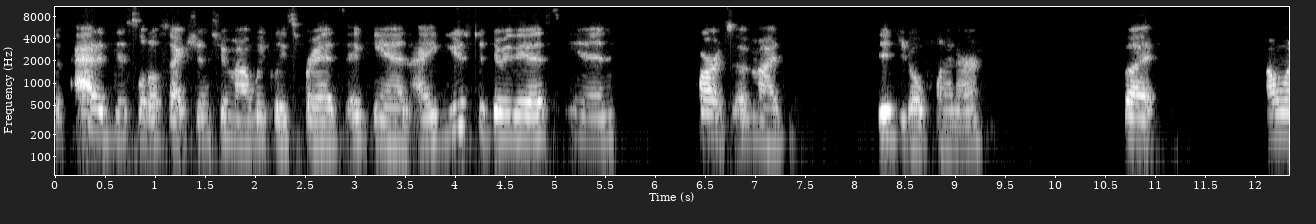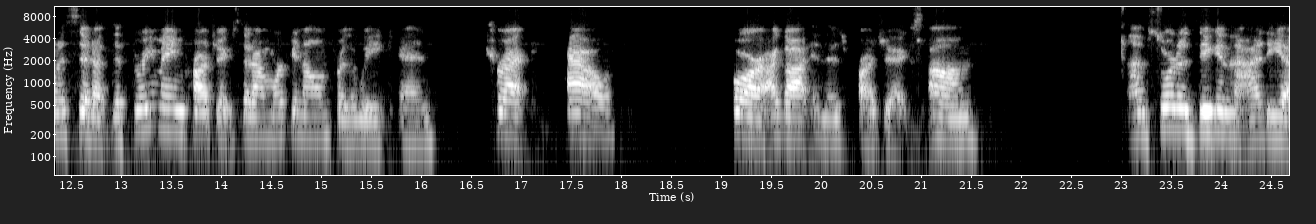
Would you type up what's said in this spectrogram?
So I've added this little section to my weekly spreads. Again, I used to do this in parts of my digital planner, but I want to set up the three main projects that I'm working on for the week and track how far I got in those projects. Um, I'm sort of digging the idea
